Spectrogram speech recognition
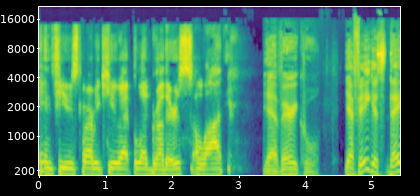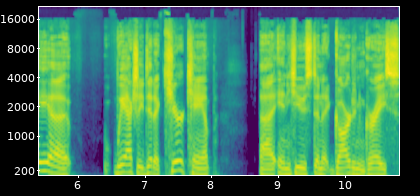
infused barbecue at Blood Brothers a lot. yeah, very cool. Yeah, Feges, they uh, we actually did a cure camp uh, in Houston at Garden Grace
